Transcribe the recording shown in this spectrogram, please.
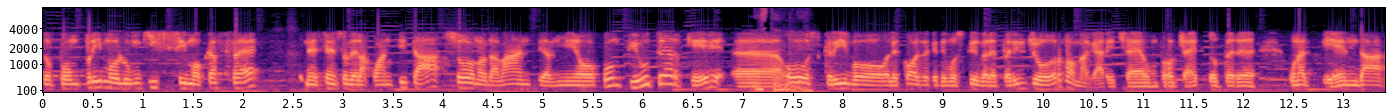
dopo un primo lunghissimo caffè, nel senso della quantità, sono davanti al mio computer che eh, o scrivo le cose che devo scrivere per il giorno, magari c'è un progetto per un'azienda,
